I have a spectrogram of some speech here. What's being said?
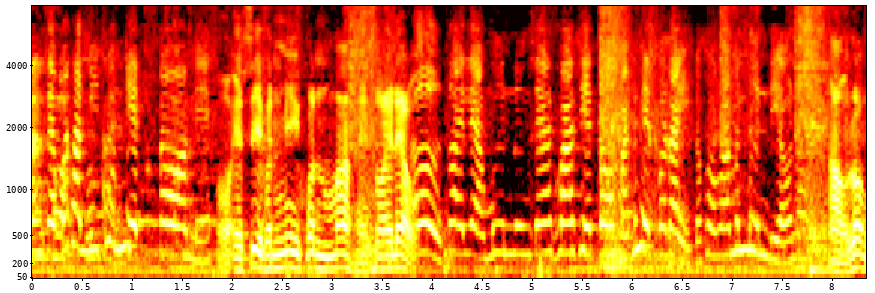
นึงแต่ว่าท่านมีทุนเฮ็ดต่อแหมอ๋อเอฟซีเพิ่นมีคนมาให้ซอยแล้วเออซอยแล้วหมื่นหนึงแต่ว่าเฮ็ดต่อไปมันเฮ็ดบ่ได้ก็เพราะว่ามันหมื่นเดียวเนาะอ้าวลอง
